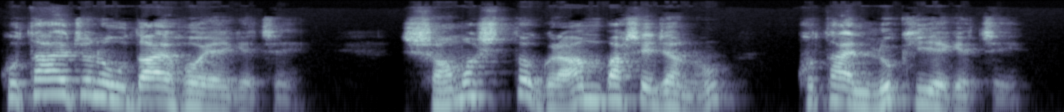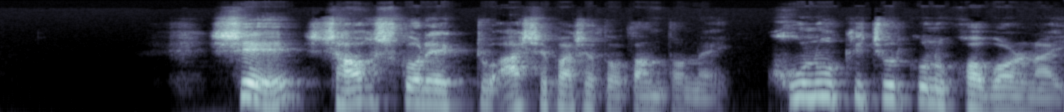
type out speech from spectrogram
কোথায় যেন উদয় হয়ে গেছে। সমস্ত গ্রামবাসী যেন কোথায় লুকিয়ে গেছে। সে সাহস করে একটু আশেপাশে ততান্ত নেয়। কোনো কিছুর কোনো খবর নাই।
